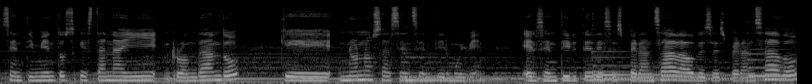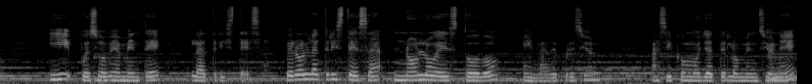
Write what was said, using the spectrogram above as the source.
sentimientos que están ahí rondando que no nos hacen sentir muy bien. El sentirte desesperanzada o desesperanzado y pues obviamente la tristeza. Pero la tristeza no lo es todo en la depresión. Así como ya te lo mencioné,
